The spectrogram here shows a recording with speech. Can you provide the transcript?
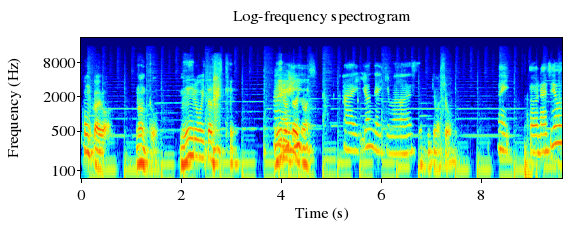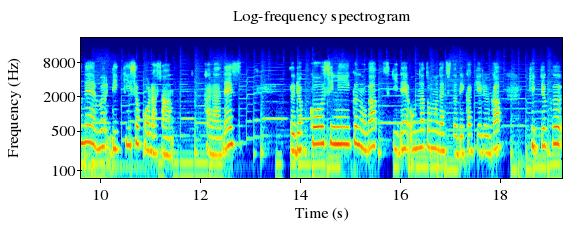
今回はなんとメールをいただいてメールをいただきます。はい、読んでいきます。いきましょう。はい。とラジオネームリキショコラさんからです。と旅行しに行くのが好きで女友達と出かけるが結局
